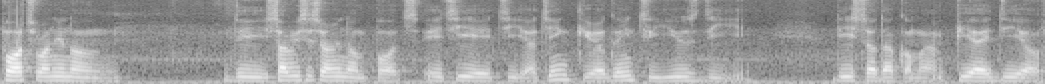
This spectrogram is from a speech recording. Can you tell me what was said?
port running on the services running on ports 8080 i think you are going to use the this other command pid of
